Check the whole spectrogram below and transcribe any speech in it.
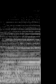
Bye.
